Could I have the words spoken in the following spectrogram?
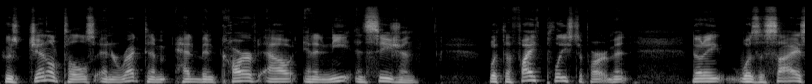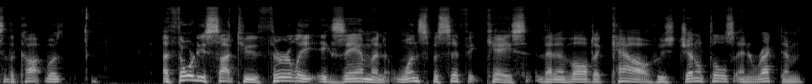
whose genitals and rectum had been carved out in a neat incision. With the Fyffe Police Department noting was the size of the co- was authorities sought to thoroughly examine one specific case that involved a cow whose genitals and rectum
